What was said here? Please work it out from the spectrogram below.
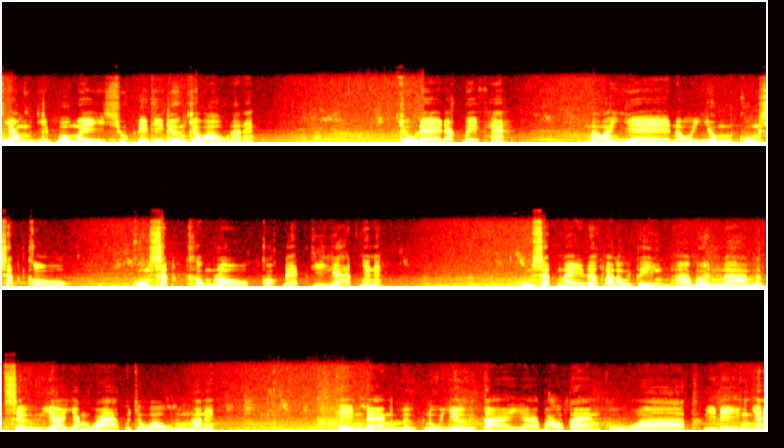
dòng Zippo Mỹ xuất đi thị trường châu Âu đó anh em chủ đề đặc biệt ha, nói về nội dung cuốn sách cổ, cuốn sách khổng lồ Cordet Gigas nha nè. Cuốn sách này rất là nổi tiếng ở bên à, lịch sử và văn hóa của châu Âu luôn đó nè. hiện đang được lưu giữ tại à, bảo tàng của à, Thụy Điển nha.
